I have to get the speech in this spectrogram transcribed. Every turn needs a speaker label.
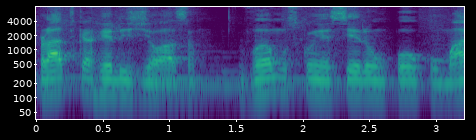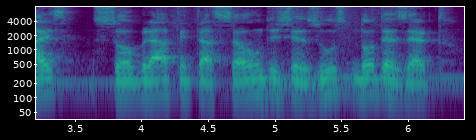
Speaker 1: Prática religiosa. Vamos conhecer um pouco mais sobre a tentação de Jesus no deserto.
